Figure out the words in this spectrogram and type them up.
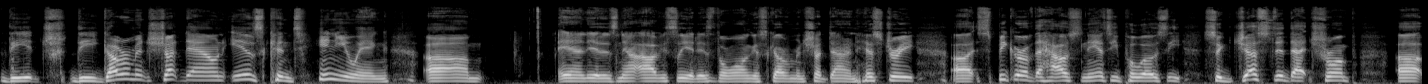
the the government shutdown is continuing. Um, and it is now obviously it is the longest government shutdown in history. Uh, Speaker of the House Nancy Pelosi suggested that Trump uh,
